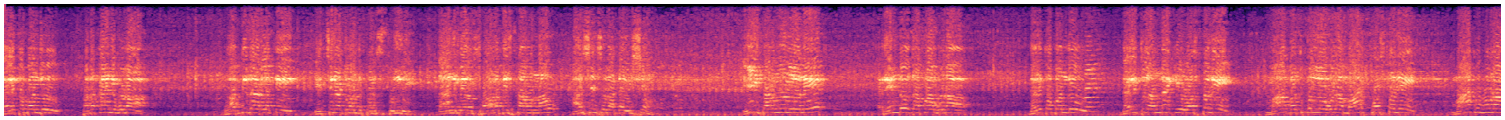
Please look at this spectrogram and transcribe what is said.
దళిత బంధు పథకాన్ని కూడా లబ్ధిదారులకి ఇచ్చినటువంటి పరిస్థితి ఉంది. దాన్ని మేము స్వాగతిస్తా ఉన్నాం. హర్షించదగ్గ విషయం ఈ తరుణంలోనే రెండో దఫా కూడా దళిత బంధు దళితులందరికీ వస్తుంది మా బతుకుల్లో కూడా మార్పు వస్తుంది మాకు కూడా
